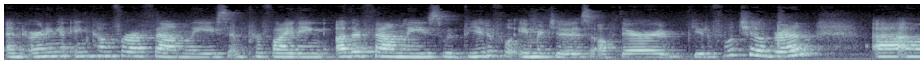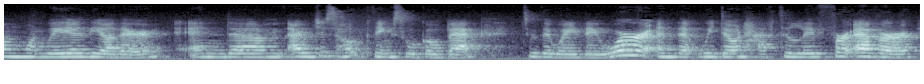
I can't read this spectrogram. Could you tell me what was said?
and earning an income for our families and providing other families with beautiful images of their beautiful children um, one way or the other. And um, I just hope things will go back to the way they were and that we don't have to live forever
